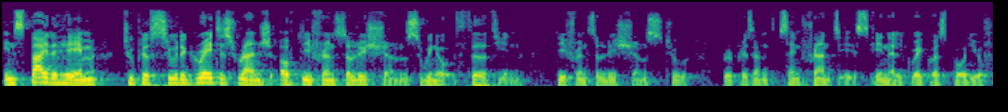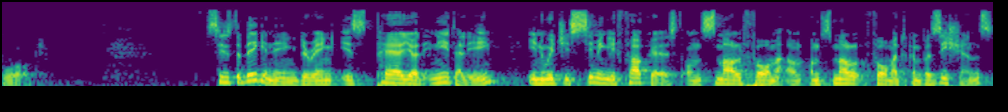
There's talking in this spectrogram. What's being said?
inspired him to pursue the greatest range of different solutions. We know 13 different solutions to represent St. Francis in El Greco's body of work. Since the beginning, during his period in Italy, in which he seemingly focused on small, on, on small format compositions,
